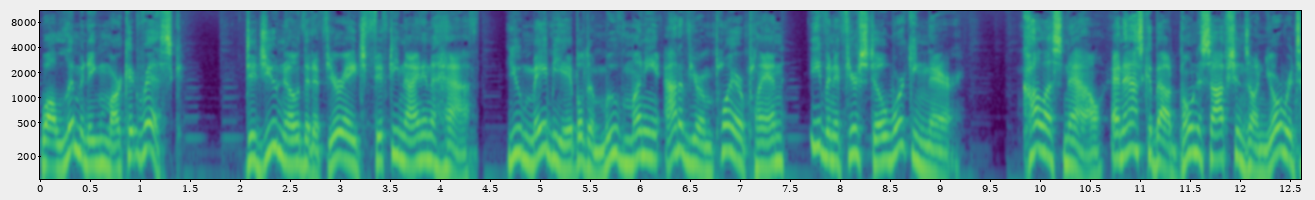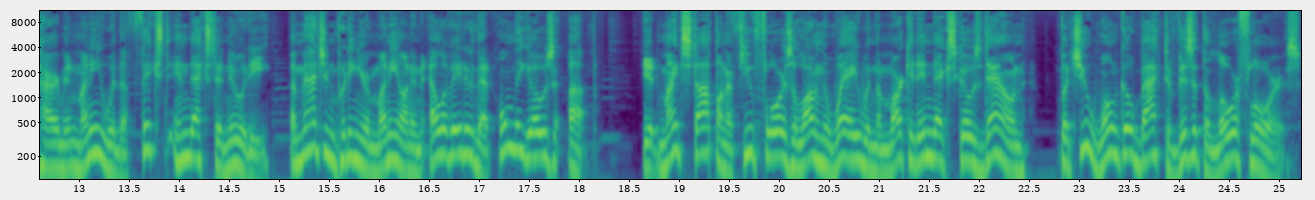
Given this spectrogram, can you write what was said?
while limiting market risk. Did you know that if you're age 59 and a half, you may be able to move money out of your employer plan even if you're still working there? Call us now and ask about bonus options on your retirement money with a fixed indexed annuity. Imagine putting your money on an elevator that only goes up. It might stop on a few floors along the way when the market index goes down, but you won't go back to visit the lower floors.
